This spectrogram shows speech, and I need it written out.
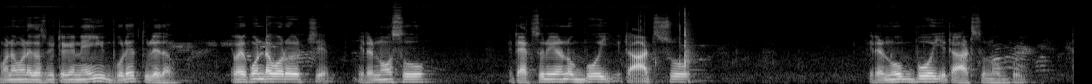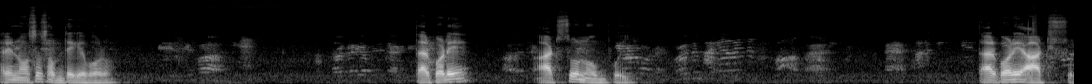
মনে মনে দশমিকটাকে নেই বলে তুলে দাও। এবারে কোনটা বড় হচ্ছে? এটা নশো, এটা একশো নিরানব্বই, এটা আটশো, এটা নব্বই, এটা আটশো নব্বই। তাহলে নশো সব থেকে বড়। তারপরে আটশো নব্বই। তারপরে আটশো।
